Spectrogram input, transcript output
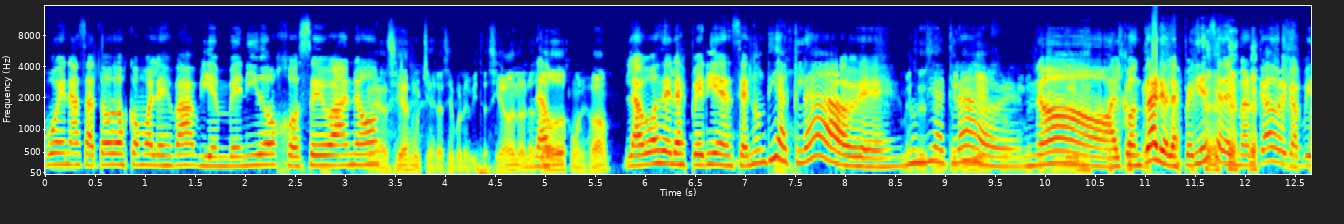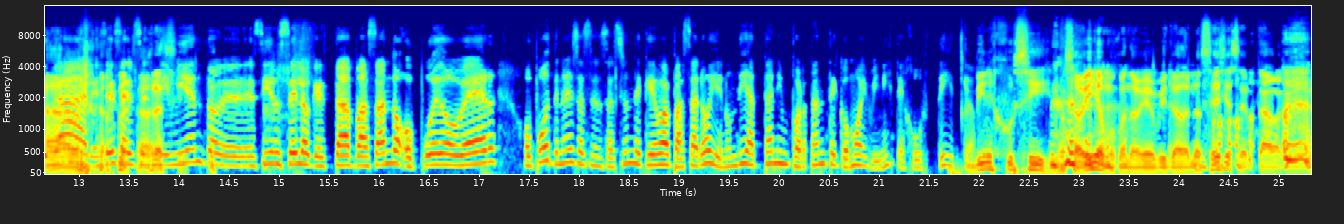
Buenas a todos, ¿cómo les va? Bienvenido, José Vano. Gracias, muchas gracias por la invitación. Hola La- a todos, ¿cómo les va? La voz de la experiencia, en un día clave, en un día clave. No, al contrario, la experiencia del mercado de capitales, bueno, es el sí. sentimiento de decir sé lo que está pasando o puedo ver o puedo tener esa sensación de qué va a pasar hoy en un día tan importante como hoy. Viniste justito. Vine ju- sí, no sabíamos cuando había invitado. No sé si aceptaba que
